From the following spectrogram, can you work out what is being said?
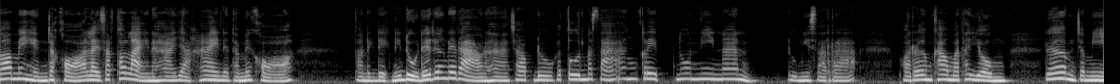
ก็ไม่เห็นจะขออะไรสักเท่าไหร่นะคะ อยากให้เนี่ยแต่ไม่ขอ ตอนเด็กๆ นี่ดูได้เรื่องได้ดาวนะคะ ชอบดูการ์ตูนภาษาอังกฤษนู่นนี่นั่น ดูมีสาระ พอเริ่มเข้ามัธยม เริ่มจะมี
